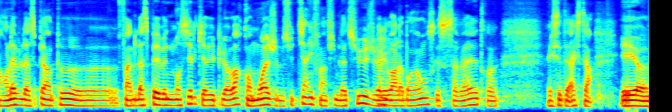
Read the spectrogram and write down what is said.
enlève l'aspect un peu, enfin l'aspect événementiel qu'il y avait pu avoir quand moi je me suis dit tiens, il faut un film là-dessus, je vais aller Mm. voir la bande-annonce, qu'est-ce que ça va être, etc., etc. Et, euh,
